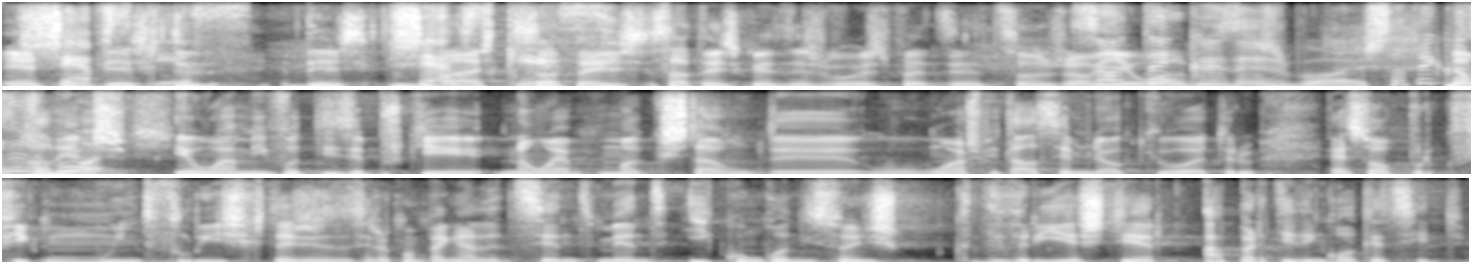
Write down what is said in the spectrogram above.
É assim, Chef's desde, que, kiss. tu- desde que Chef's só tens, só tens coisas boas para dizer de São João Só e eu tem coisas boas. Só tem Não, coisas aliás, boas. eu amo e vou-te dizer porquê. Não é uma questão de um hospital ser melhor que o outro. É só porque fico muito feliz que estejas a ser acompanhada decentemente e com condições que deverias ter à partida em qualquer sítio.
